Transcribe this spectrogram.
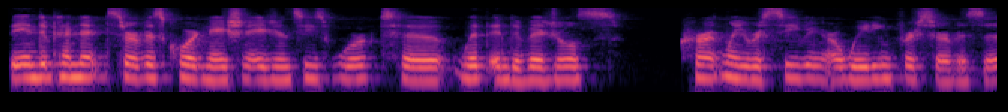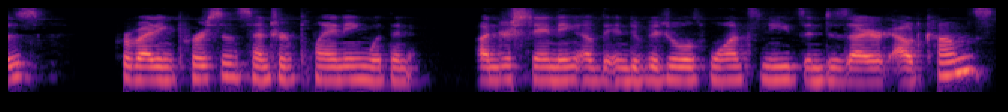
The independent service coordination agencies work to with individuals currently receiving or waiting for services, providing person-centered planning with an understanding of the individual's wants, needs, and desired outcomes,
